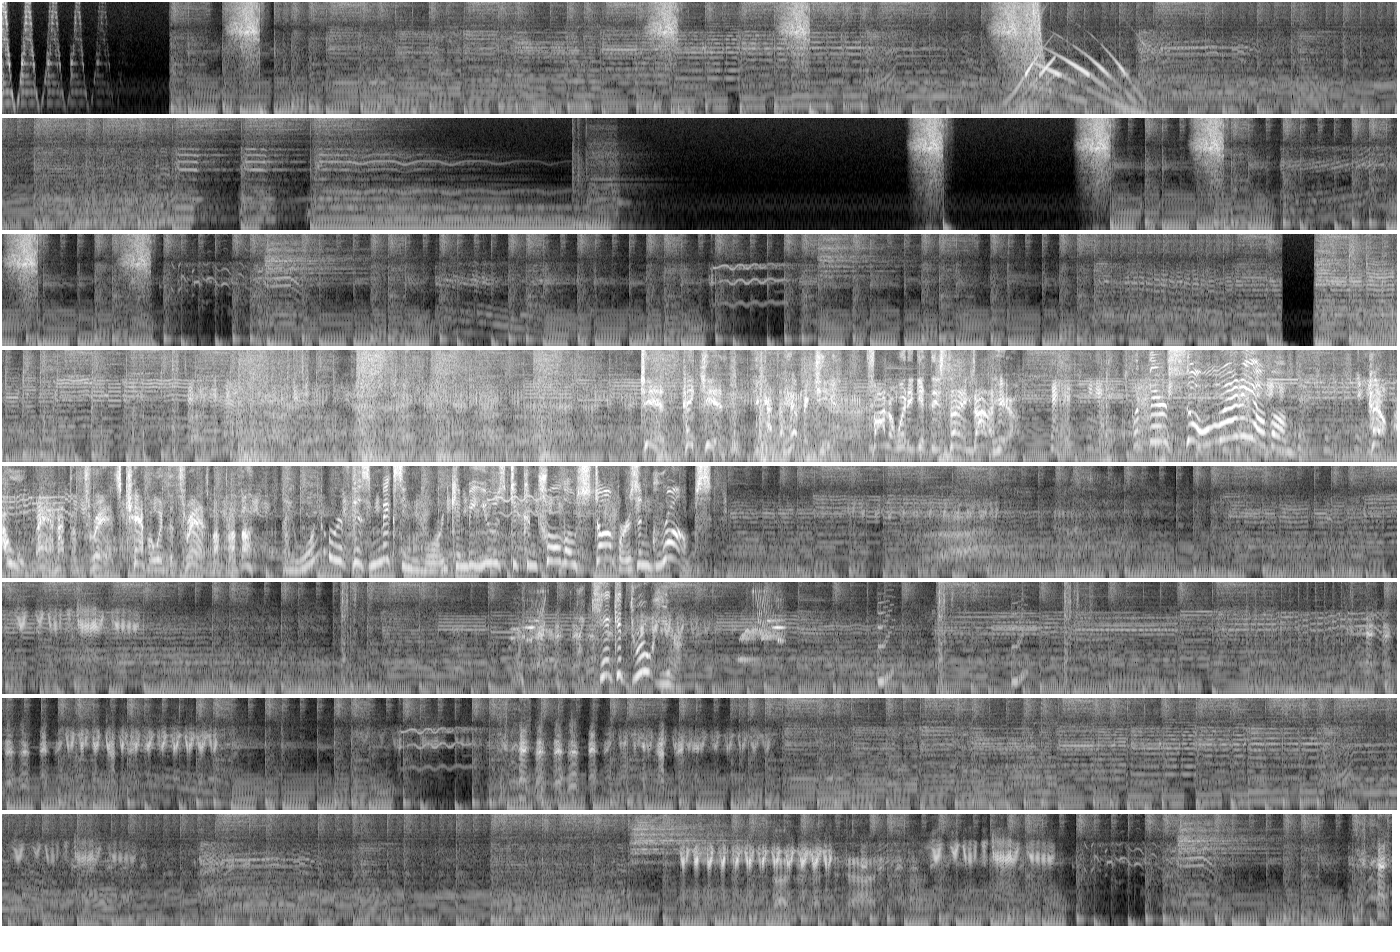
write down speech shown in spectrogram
Kid! Hey, kid! You got to help me, kid! Find a way to get these things out of here! But there's so many of them! Help! Oh, man, not the threads. Careful with the threads, my brother. I wonder if this mixing board can be used to control those stompers and grumps.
